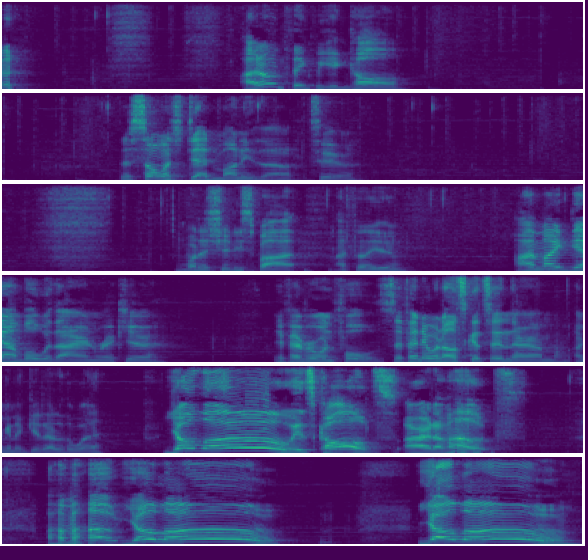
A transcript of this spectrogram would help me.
I don't think we can call. There's so much dead money though, too. What a shitty spot. I feel you. I might gamble with Iron Rick here. If everyone folds. If anyone else gets in there, I'm, I'm gonna get out of the way. YOLO! It's called. Alright, I'm out. I'm out. YOLO! YOLO!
